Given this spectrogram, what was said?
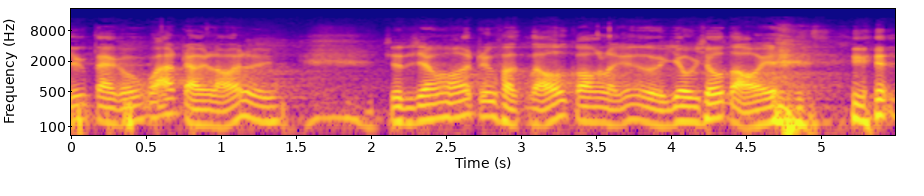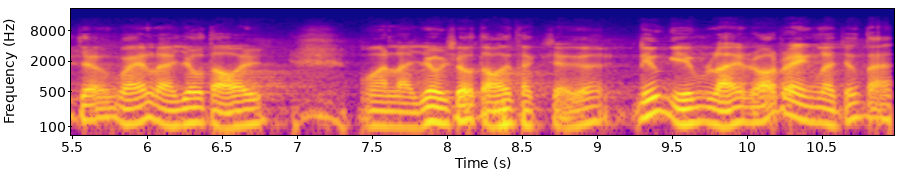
Chúng ta cũng quá trời lỗi đi xin sám hối trước phật tổ, con là cái người vô số tội. Chứ không phải là vô tội, mà là vô số tội thật sự nếu nghiệm lại rõ ràng là chúng ta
